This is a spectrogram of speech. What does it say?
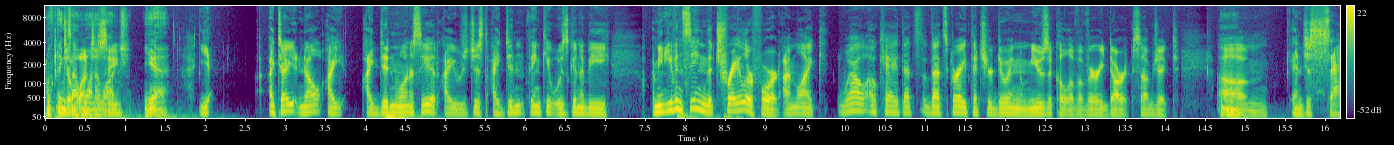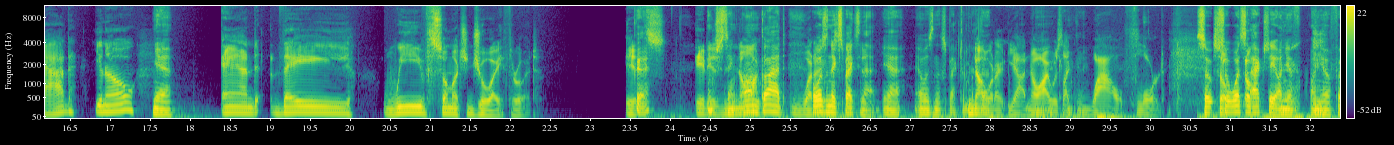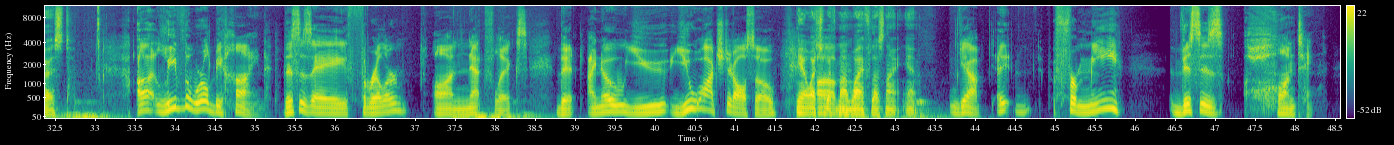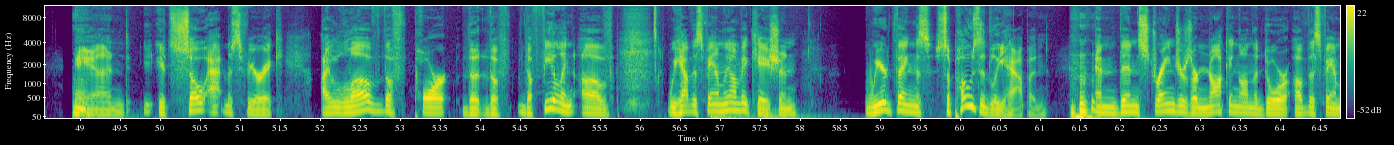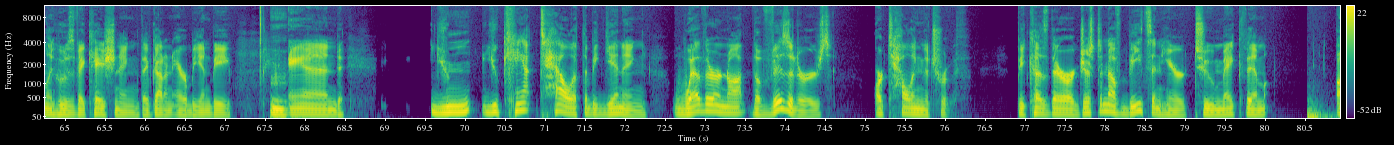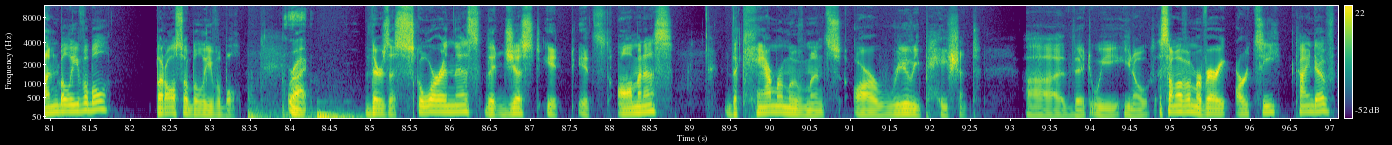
of things To I want to to see? watch. Yeah. Yeah, I tell you, no, I I didn't want to see it. I was just I didn't think it was going to be. I mean, even seeing the trailer for it, I'm like, well, okay, that's that's great that you're doing a musical of a very dark subject, um, and just sad, you know. Yeah. And they weave so much joy through it. Okay. It's it is Interesting. not. Well, I'm glad. What I wasn't expecting that. Yeah, I wasn't expecting Not that. what I. Yeah, no, I was like, wow, floored. So, so, so- what's okay. actually on your on your first? Uh, Leave the World Behind. This is a thriller on Netflix that I know you you watched it also. Yeah, I watched it with Um, my wife last night. Yeah. Yeah, it, for me, this is haunting, and it's so atmospheric. I love the part the the the feeling of we have this family on vacation. Weird things supposedly happen, and then strangers are knocking on the door of this family who is vacationing. They've got an Airbnb, mm. and you you can't tell at the beginning whether or not the visitors are telling the truth because there are just enough beats in here to make them unbelievable but also believable Right. there's a score in this that just it it's ominous the camera movements are really patient uh that we you know some of them are very artsy kind of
